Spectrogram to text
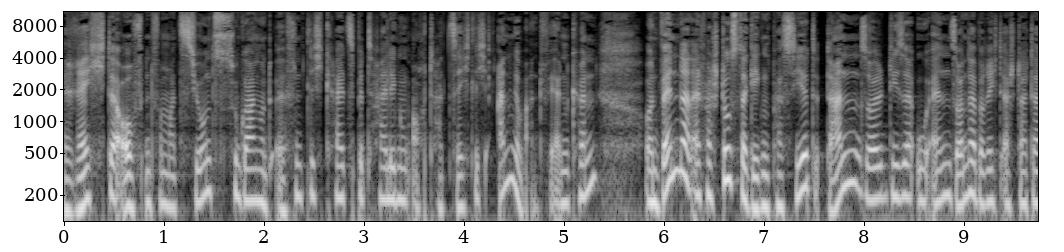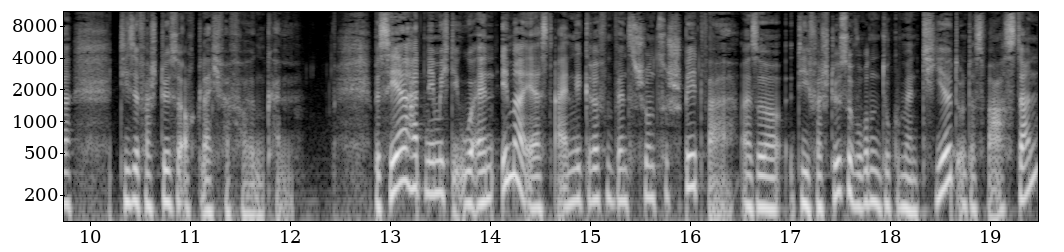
Rechte auf Informationszugang und Öffentlichkeitsbeteiligung auch tatsächlich angewandt werden können. Und wenn dann ein Verstoß dagegen passiert, dann soll dieser UN-Sonderberichterstatter diese Verstöße auch gleich verfolgen können. Bisher hat nämlich die UN immer erst eingegriffen, wenn es schon zu spät war. Also die Verstöße wurden dokumentiert und das war's dann.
